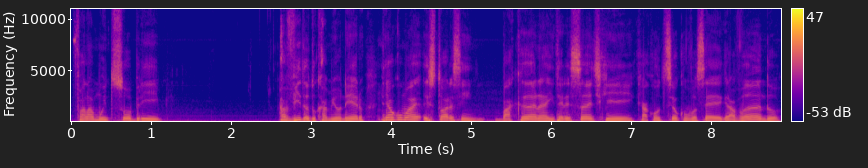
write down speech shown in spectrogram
falar muito sobre a vida do caminhoneiro. Tem hum. alguma história assim bacana, interessante que, que aconteceu com você gravando?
